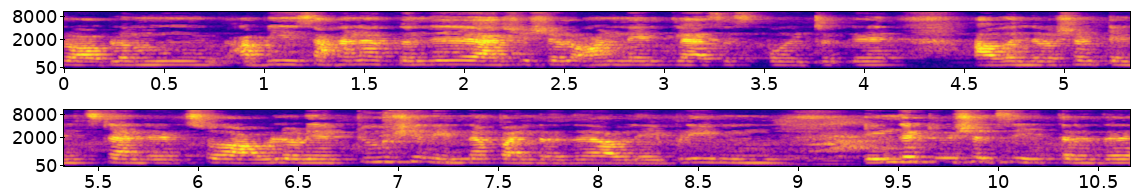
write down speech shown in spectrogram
ப்ராப்ளம் அப்படி சஹனாக்கு வந்து ஆஸ் யூஷுவல் ஆன்லைன் கிளாஸஸ் போயிட்டுருக்கு. அவள் இந்த வருஷம் டென்த் ஸ்டாண்டர்ட் ஸோ அவளுடைய டியூஷன் என்ன பண்ணுறது அவளை எப்படி எங்கே டியூஷன் சேர்த்துறது?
